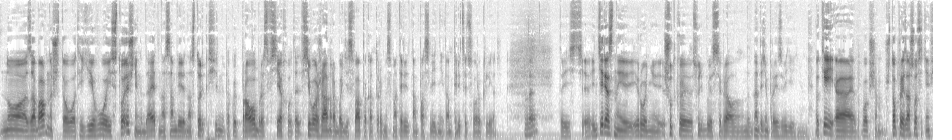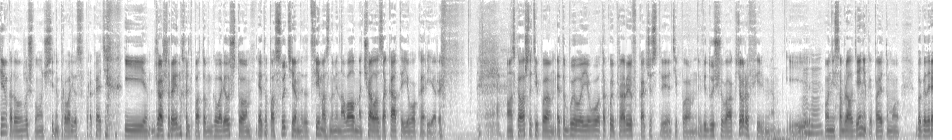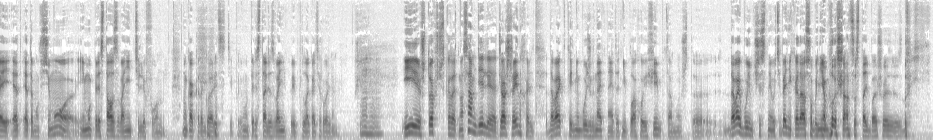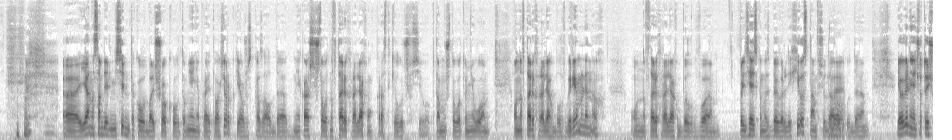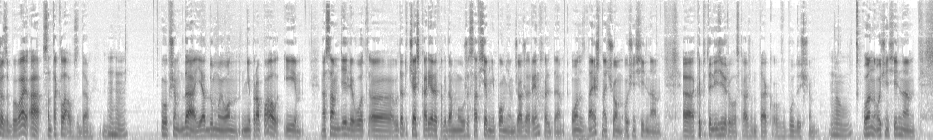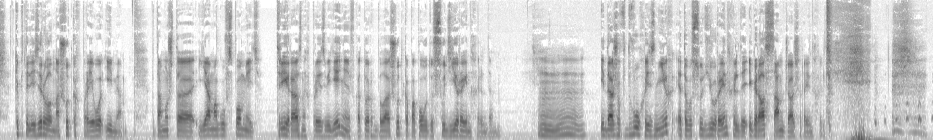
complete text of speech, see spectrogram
Но забавно, что вот его источник, да, это на самом деле настолько сильный такой прообраз всех вот всего жанра бодисвапа, который мы смотрели там последние там 30-40 лет. Да. То есть э, интересная ирония, шутка судьбы сыграла над этим произведением. Окей, э, в общем, что произошло с этим фильмом, когда он вышел, он очень сильно провалился в прокате. И Джош Рейнхольд потом говорил, что это, по сути, этот фильм ознаменовал начало заката его карьеры. Он сказал, что типа это было его такой прорыв в качестве типа ведущего актера в фильме, и угу. он не собрал денег, и поэтому благодаря этому всему ему перестал звонить телефон. Ну как это говорится, типа ему перестали звонить и предлагать роли. И что я хочу сказать, на самом деле, Джордж Рейнхольд, давай-ка ты не будешь гнать на этот неплохой фильм, потому что, давай будем честны, у тебя никогда особо не было шанса стать большой звездой. Э, я на самом деле не сильно такого большого какого-то мнения про этого актера, как я уже сказал, да. Мне кажется, что вот на вторых ролях он как раз-таки лучше всего, потому что вот у него, он на вторых ролях был в «Гремлинах», он на вторых ролях был в полицейском из Беверли-Хиллз, там всю дорогу, да. да. Я уверен, я что-то еще забываю. А, Санта-Клаус, да. Угу. В общем, да, я думаю, он не пропал, и на самом деле вот, э, вот эту часть карьеры, когда мы уже совсем не помним Джорджа Рейнхольда, он, знаешь, на чем очень сильно э, капитализировал, скажем так, в будущем. Ну. Он очень сильно капитализировал на шутках про его имя, потому что я могу вспомнить три разных произведения, в которых была шутка по поводу судьи Рейнхольда. Mm-hmm. И даже в двух из них этого судью Рейнхольда играл сам Джордж Рейнхольд.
